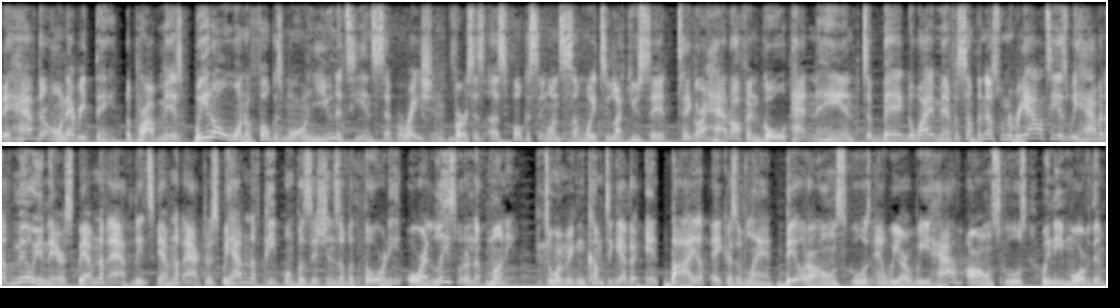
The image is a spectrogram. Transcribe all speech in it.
They have their own everything. The problem is we don't want to focus more on unity and separation versus us focusing on some way to, like you said, take our hat off and go hat in hand to beg the white man for something else when the reality is we have enough millionaires, we have enough athletes, we have enough actors, we have enough people in positions of authority or at least with enough money to where we can come together and buy up acres of land, build our own schools, and we are we have our own schools. We need more of them,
